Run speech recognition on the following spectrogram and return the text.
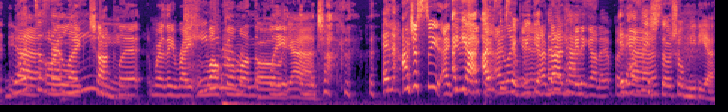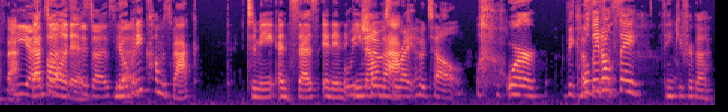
Yeah, or like mean? chocolate where they write Katie "welcome" on the oh, plate yeah. and the chocolate. And I'm just sweet. I do uh, yeah, like I, I like say, it. I'm not hating on it, but it yeah. has a social media effect. Yeah, that's all it is. It does. Nobody yeah. comes back to me and says in an we email chose back the right hotel, or because well, they don't say thank you for the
